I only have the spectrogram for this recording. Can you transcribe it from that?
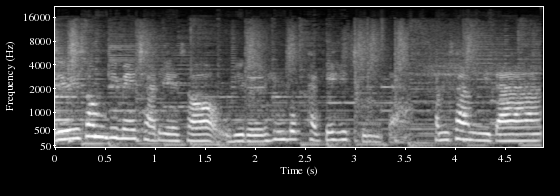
늘 섬김의 자리에서 우리를 행복하게 해줍니다. 감사합니다.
